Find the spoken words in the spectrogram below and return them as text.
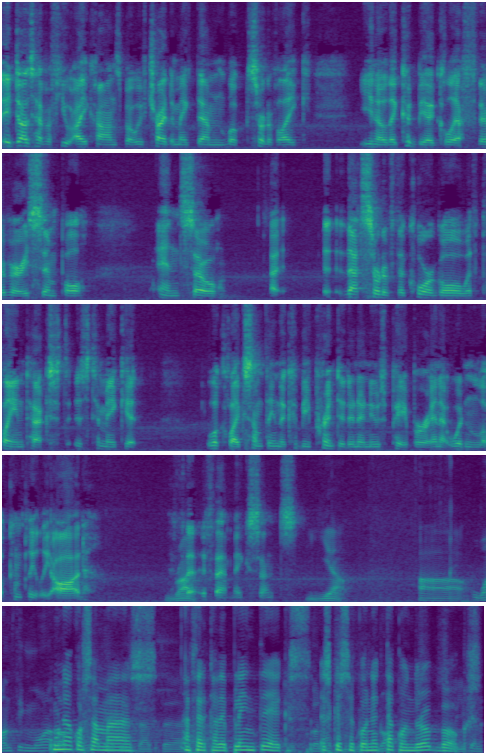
it does have a few icons, but we've tried to make them look sort of like, you know, they could be a glyph. They're very simple, and so that's sort of the core goal with plain text is to make it look like something that could be printed in a newspaper and it wouldn't look completely odd. Right. If, that, if that makes sense. Yeah. Una cosa más acerca de Plain Text es que se conecta con Dropbox.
